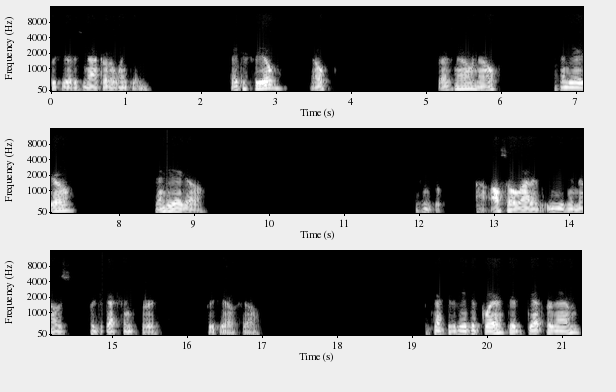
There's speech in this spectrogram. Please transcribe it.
Puccio does not go to Lincoln. Bakersfield? Nope. Fresno? Nope. San Diego. San Diego. Uh, also a lot of ease in those projections for Joe. So projected to be a good player, good get for them.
